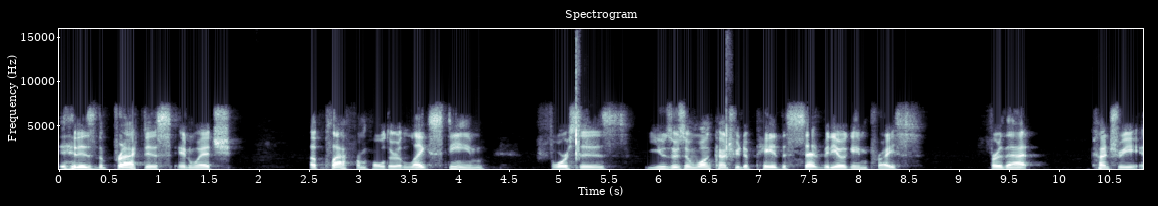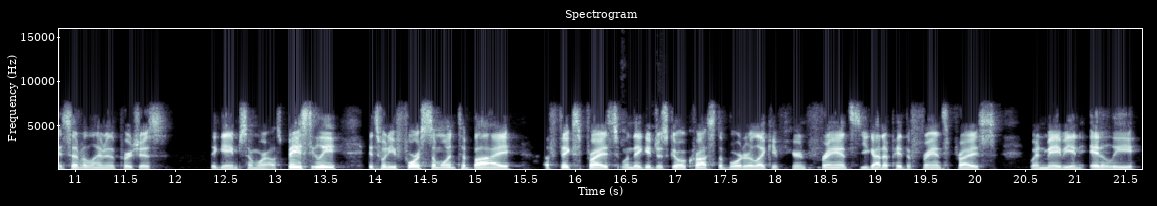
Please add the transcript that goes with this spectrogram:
It is the practice in which a platform holder like Steam forces users in one country to pay the set video game price for that country instead of allowing them to purchase the game somewhere else. Basically, it's when you force someone to buy a fixed price when they could just go across the border. Like if you're in France, you got to pay the France price. When maybe in Italy,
